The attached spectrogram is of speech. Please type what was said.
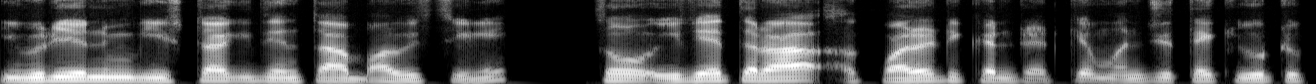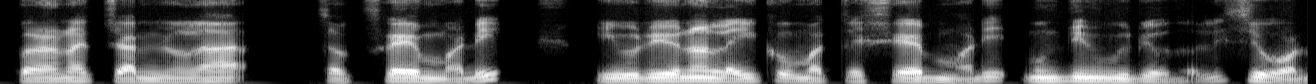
ಈ ವಿಡಿಯೋ ನಿಮ್ಗೆ ಇಷ್ಟ ಆಗಿದೆ ಅಂತ ಭಾವಿಸ್ತೀನಿ. ಸೊ ಇದೇ ಥರ ಕ್ವಾಲಿಟಿ ಕಂಟೆಂಟ್ಗೆ ಮಂಜು ಟೆಕ್ ಯೂಟ್ಯೂಬ್ ಕನ್ನಡ ಚಾನೆಲ್ನ ಸಬ್ಸ್ಕ್ರೈಬ್ ಮಾಡಿ, ಈ ವಿಡಿಯೋನ ಲೈಕು ಮತ್ತು ಶೇರ್ ಮಾಡಿ, ಮುಂದಿನ ವಿಡಿಯೋದಲ್ಲಿ ಸಿಗೋಣ.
